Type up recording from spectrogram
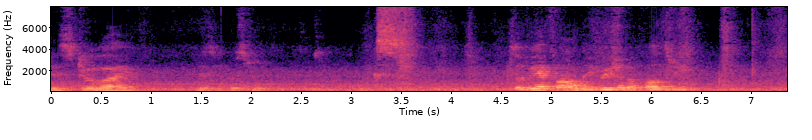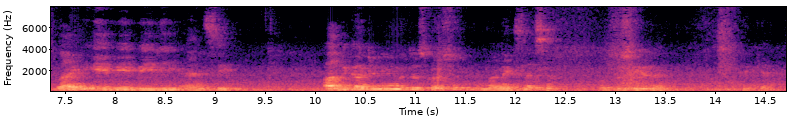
is 2y is equal to x. So we have found the equation of all three line AB, BD and C. I'll be continuing with this question in my next lesson. Hope to see you then. Take care.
